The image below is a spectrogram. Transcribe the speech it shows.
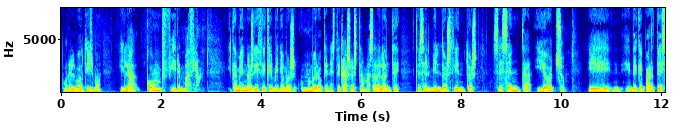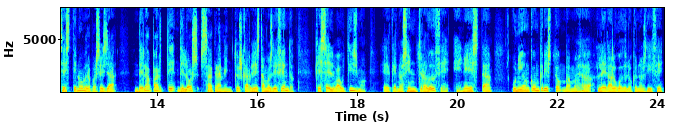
por el bautismo y la confirmación. Y también nos dice que miremos un número que en este caso está más adelante, que es el 1268. Eh, ¿De qué parte es este número? Pues es ya de la parte de los sacramentos. Claro, estamos diciendo que es el bautismo el que nos introduce en esta unión con Cristo, vamos a leer algo de lo que nos dice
